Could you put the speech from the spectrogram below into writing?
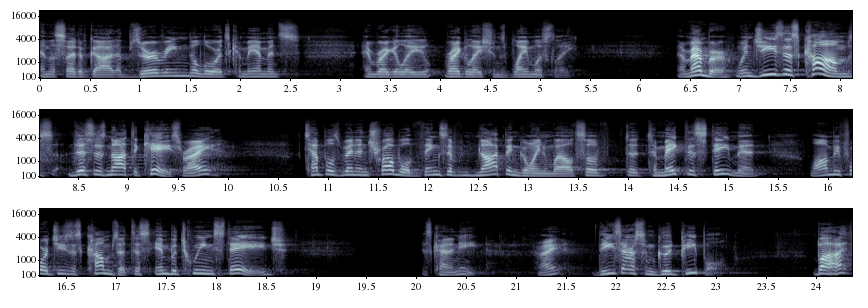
in the sight of god observing the lord's commandments and regula- regulations blamelessly Now remember, when Jesus comes, this is not the case, right? The temple's been in trouble, things have not been going well. So to, to make this statement long before Jesus comes at this in between stage is kind of neat, right? These are some good people. But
